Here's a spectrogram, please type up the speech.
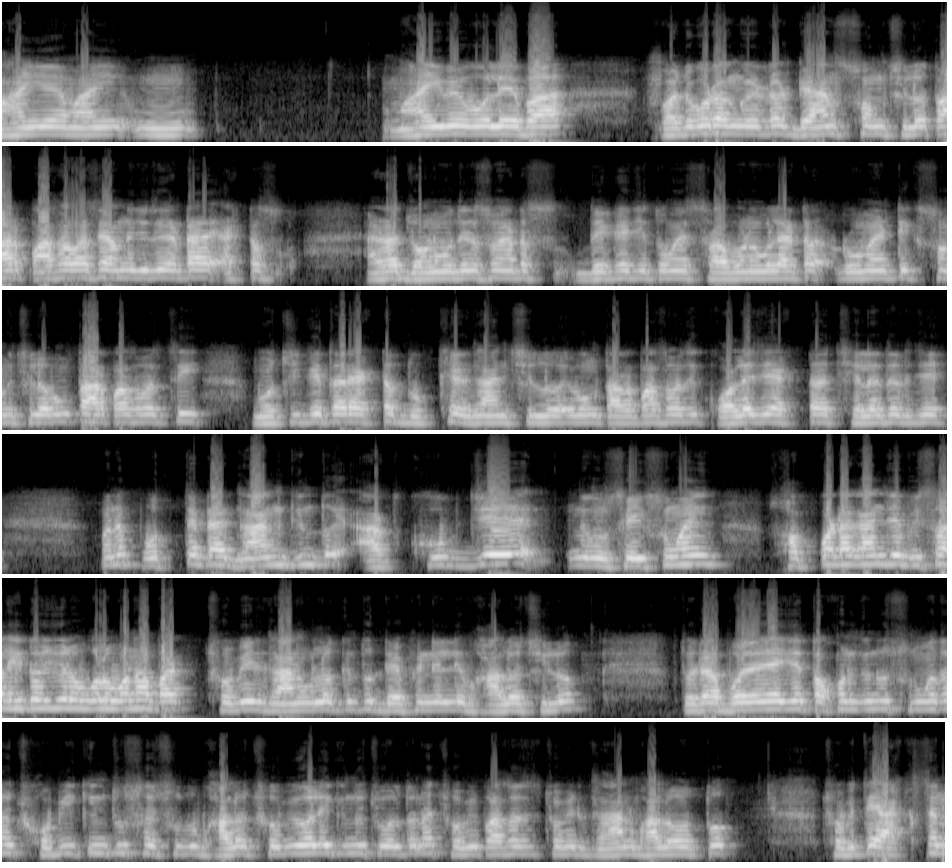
মাহিয়ে মাহি উম, মাহিবে বলে বা ভজগরাঙ্গ একটা ড্যান্স সং ছিল। তার পাশাপাশি আপনি যদি একটা একটা একটা জন্মদিনের সময় একটা দেখেছি তোমার শ্রাবণে বলে একটা রোমান্টিক সং ছিল এবং তার পাশাপাশি নচিকেতার একটা দুঃখের গান ছিল এবং তার পাশাপাশি কলেজে একটা ছেলেদের যে মানে প্রত্যেকটা গান কিন্তু খুব যে সেই সময় সবকটা গান যে বিশাল হিট হয়েছিল বলব না বাট ছবির গানগুলো কিন্তু ডেফিনেটলি ভালো ছিল। তো এটা বোঝা যায় যে তখন কিন্তু শুধুমাত্র ছবি কিন্তু সে শুধু ভালো ছবি হলে কিন্তু চলতো না, ছবির পাশাপাশি ছবির গান ভালো হতো, ছবিতে অ্যাকশন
